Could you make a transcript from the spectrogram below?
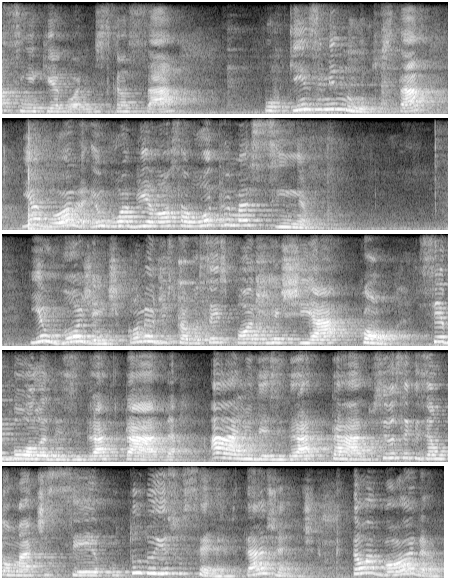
Aqui agora descansar por 15 minutos, tá? E agora eu vou abrir a nossa outra massinha. E eu vou, gente, como eu disse para vocês, pode rechear com cebola desidratada, alho desidratado, se você quiser um tomate seco, tudo isso serve, tá, gente? Então agora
